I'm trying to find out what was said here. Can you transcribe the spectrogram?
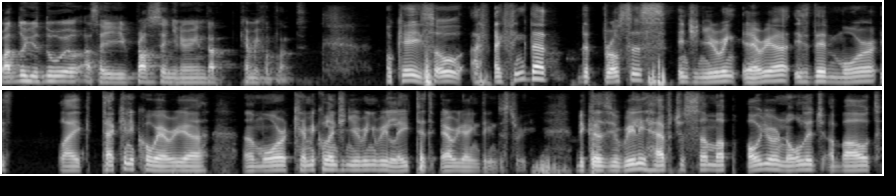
what do you do as a process engineer in that chemical plant? Okay, so I, I think that the process engineering area is the more is like technical area, a more chemical engineering related area in the industry, because you really have to sum up all your knowledge about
